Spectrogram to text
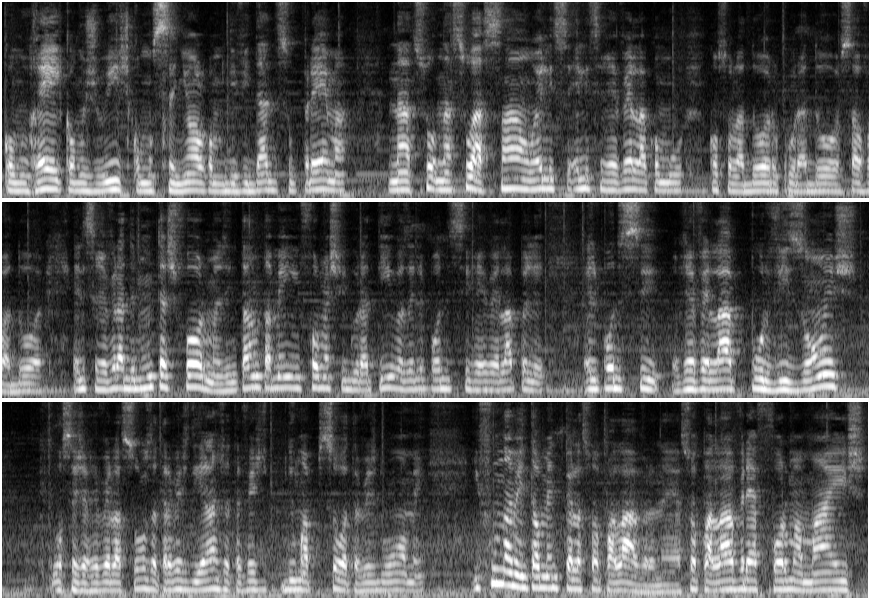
como rei, como juiz, como senhor, como divindade suprema. Na sua, na sua ação, ele, ele se revela como consolador, curador, salvador. Ele se revela de muitas formas. Então, também em formas figurativas, ele pode se revelar, pelo, ele pode se revelar por visões, ou seja, revelações através de anjos, através de uma pessoa, através um homem e fundamentalmente pela sua palavra, né? A sua palavra é a forma mais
